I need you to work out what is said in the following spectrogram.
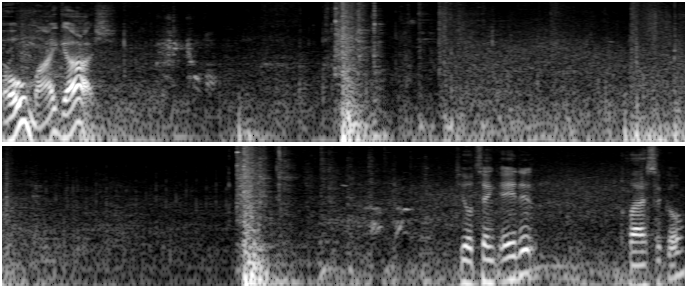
Oh my gosh. Fuel tank aided. Classical.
